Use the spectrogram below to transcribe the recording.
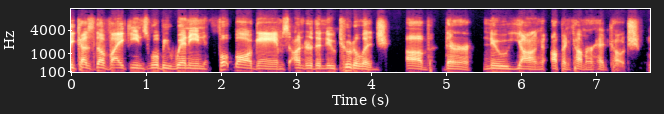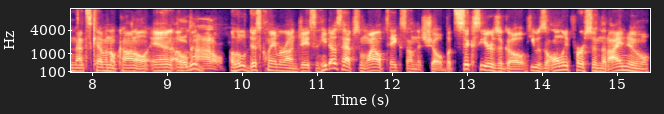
because the Vikings will be winning football games under the new tutelage of their new young up and comer head coach. And that's Kevin O'Connell. And a O'Connell. little, a little disclaimer on Jason. He does have some wild takes on the show, but six years ago, he was the only person that I knew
